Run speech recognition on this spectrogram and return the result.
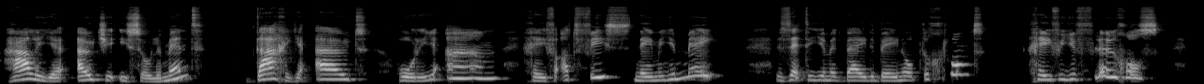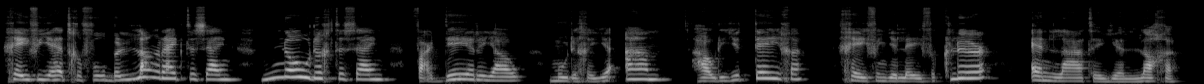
halen je uit je isolement, dagen je uit, horen je aan, geven advies, nemen je mee, zetten je met beide benen op de grond, geven je vleugels, geven je het gevoel belangrijk te zijn, nodig te zijn, waarderen jou, moedigen je aan, houden je tegen, geven je leven kleur en laten je lachen.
